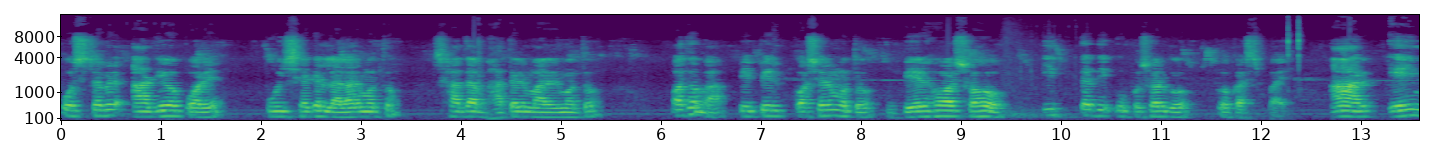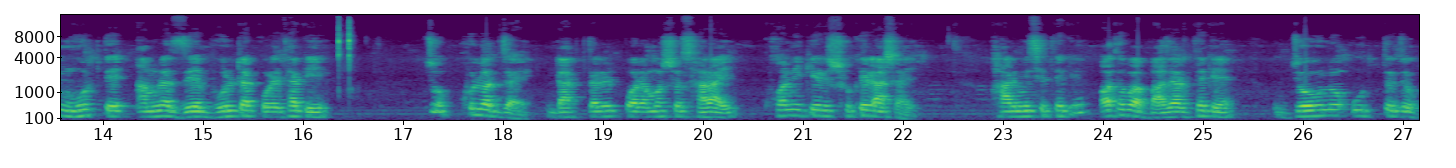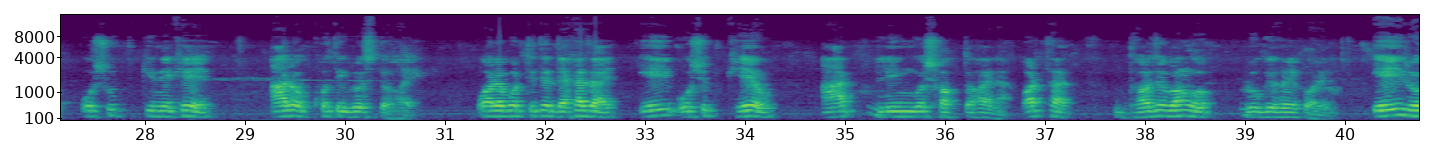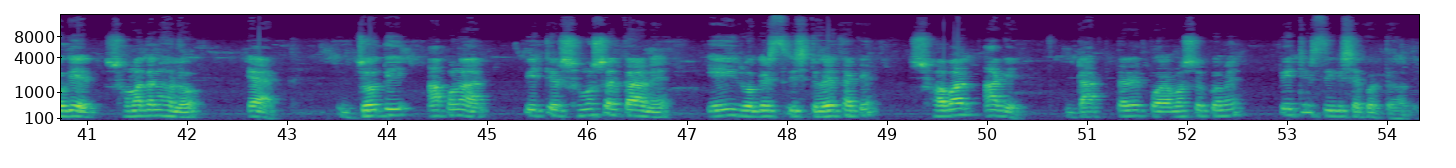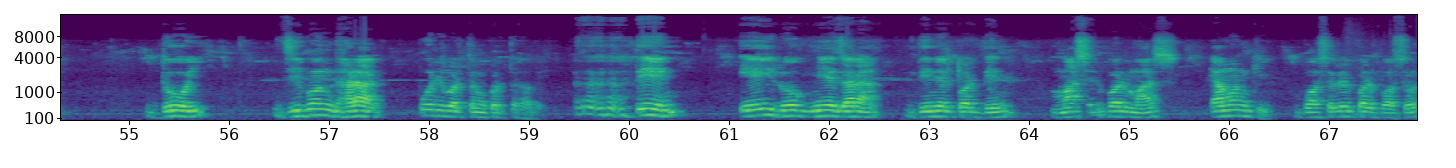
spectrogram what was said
প্রস্রাবের আগেও পরে পুঁই শাকের লালার মতো, সাদা ভাতের মারের মতো, অথবা পেঁপের কষের মতো বের হওয়া সহ ইত্যাদি উপসর্গ প্রকাশ পায়। আর এই মুহূর্তে আমরা যে ভুলটা করে থাকি, চক্ষু লজ্জায়, ডাক্তারের পরামর্শ ছাড়াই, ক্ষণিকের সুখের আশায়, ফার্মেসি থেকে অথবা বাজার থেকে যৌন উত্তেজক ওষুধ কিনে খেয়ে আরও ক্ষতিগ্রস্ত হয়। পরবর্তীতে দেখা যায়, এই ওষুধ খেয়েও আর লিঙ্গ শক্ত হয় না। অর্থাৎ ধ্বজভঙ্গ রোগী হয়ে পড়েন। এই রোগের সমাধান হলো এক, যদি আপনার পেটের সমস্যার কারণে এই রোগের সৃষ্টি হয়ে থাকে, সবার আগে ডাক্তারের পরামর্শক্রমে পেটের চিকিৎসা করতে হবে। দুই, জীবনধারার পরিবর্তন করতে হবে। তিন, এই রোগ নিয়ে যারা দিনের পর দিন, মাসের পর মাস, এমনকি বছরের পর বছর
